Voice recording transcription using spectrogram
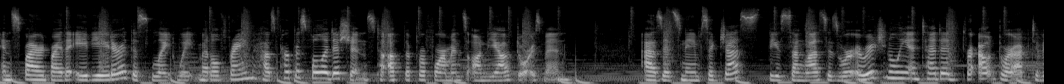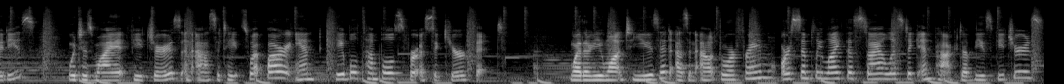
Inspired by the Aviator, this lightweight metal frame has purposeful additions to up the performance on the Outdoorsman. As its name suggests, these sunglasses were originally intended for outdoor activities, which is why it features an acetate sweat bar and cable temples for a secure fit. Whether you want to use it as an outdoor frame or simply like the stylistic impact of these features,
